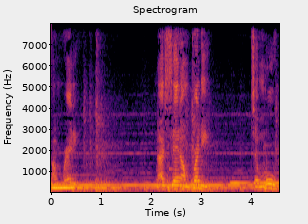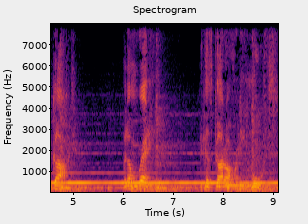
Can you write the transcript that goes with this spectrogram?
I'm ready. And I said I'm ready to move God, but I'm ready because God already moved.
